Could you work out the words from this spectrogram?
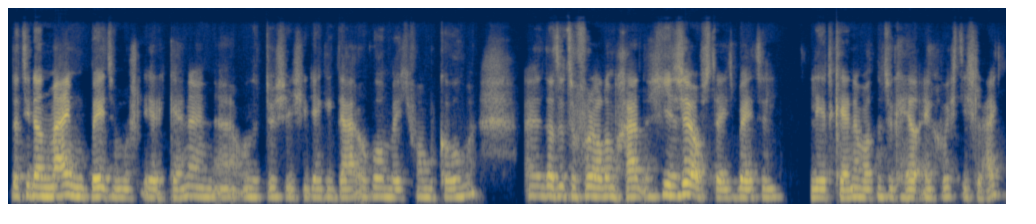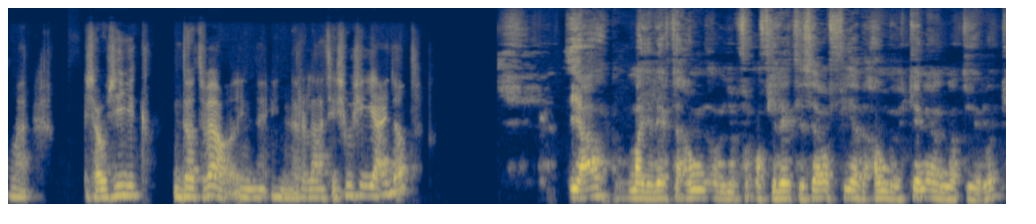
dat hij dan mij beter moest leren kennen. En ondertussen is hij, denk ik, daar ook wel een beetje van bekomen. dat het er vooral om gaat dat je jezelf steeds beter leert kennen. Wat natuurlijk heel egoïstisch lijkt. Maar zo zie ik dat wel in, in relaties. Hoe zie jij dat? Ja, maar je leert, de of je leert jezelf via de ander kennen natuurlijk.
